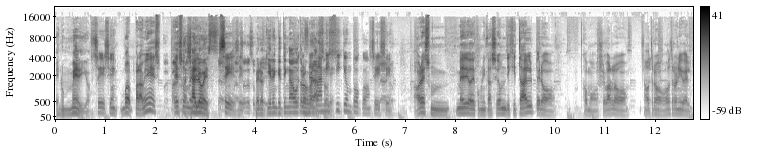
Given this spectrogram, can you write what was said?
en un medio. Sí, sí, bueno, para mí es, Para es un Ya medio. lo es. Sí, sí. Pero quieren que tenga Para otros que se brazos. ramifique un poco. Sí, sí. Ahora es un medio de comunicación digital, pero como llevarlo a otro, otro nivel.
